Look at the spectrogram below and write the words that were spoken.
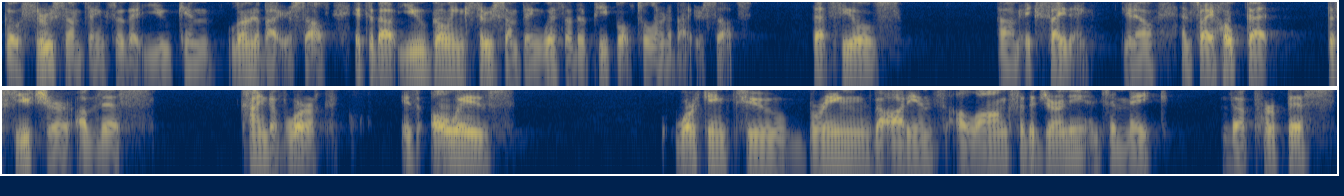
go through something so that you can learn about yourself. It's about you going through something with other people to learn about yourself. That feels um, exciting, you know? And so I hope that the future of this kind of work is always working to bring the audience along for the journey and to make the purpose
